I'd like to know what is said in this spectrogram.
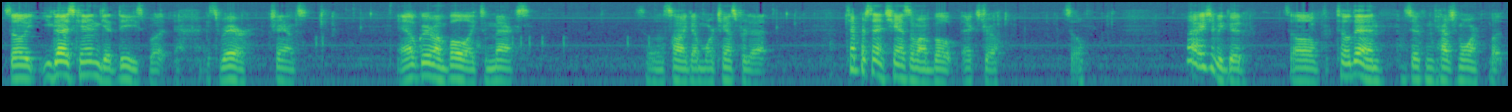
So, you guys can get these, but it's rare. Chance. And upgrade my bow, like, to max. So, that's how I got more chance for that. 10% chance on my boat extra. So, alright, should be good. So, till then, I'll see if I can catch more. But,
